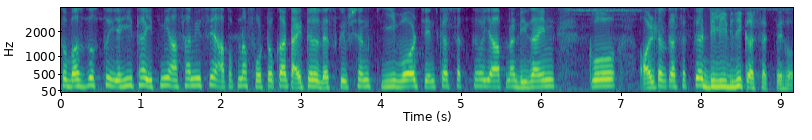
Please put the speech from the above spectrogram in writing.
तो बस दोस्तों, यही था। इतनी आसानी से आप अपना फ़ोटो का टाइटल डिस्क्रिप्शन कीवर्ड चेंज कर सकते हो या अपना डिज़ाइन उसको ऑल्टर कर सकते हो डिलीट भी कर सकते हो।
